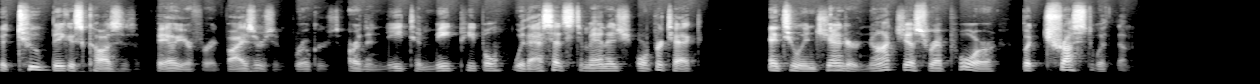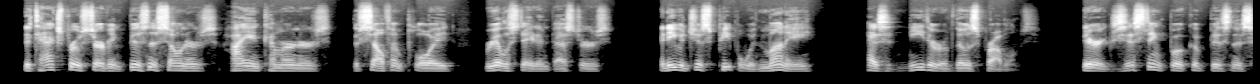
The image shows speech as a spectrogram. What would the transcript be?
The two biggest causes of failure for advisors and brokers are the need to meet people with assets to manage or protect and to engender not just rapport, but trust with them. The tax pro serving business owners, high income earners, the self employed, real estate investors, and even just people with money has neither of those problems. Their existing book of business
